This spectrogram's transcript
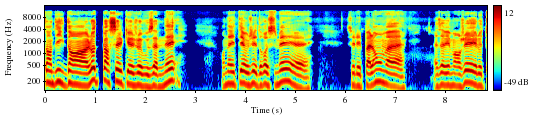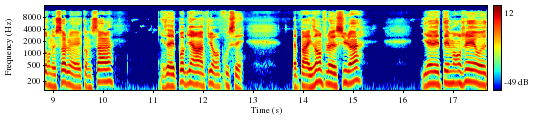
Tandis que dans l'autre parcelle que je vous amener, on a été obligé de ressemer. Euh, c'est les palombes, euh, elles avaient mangé le tournesol comme ça. Là. Ils n'avaient pas bien pu repousser. Là, par exemple, celui-là, il avait été mangé au,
